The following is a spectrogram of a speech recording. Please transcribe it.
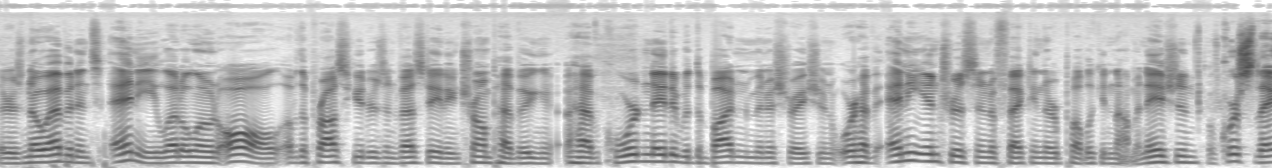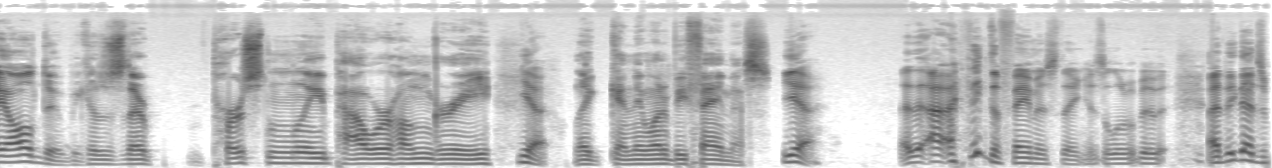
There is no evidence any, let alone all, of the prosecutors investigating Trump having have coordinated with the Biden administration or have any interest in affecting the Republican nomination. Of course, they all do because they're personally power hungry, Yeah, like, and they want to be famous. yeah. I think the famous thing is a little bit. I think that's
